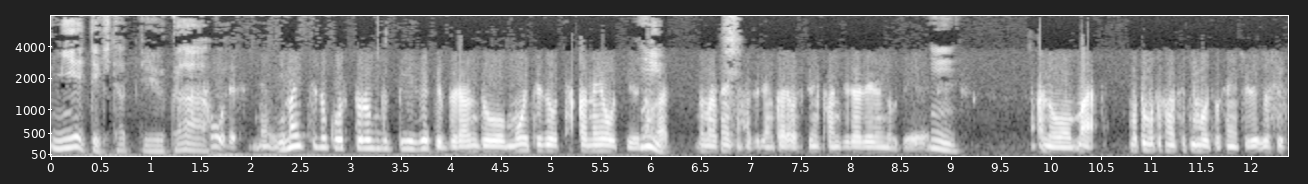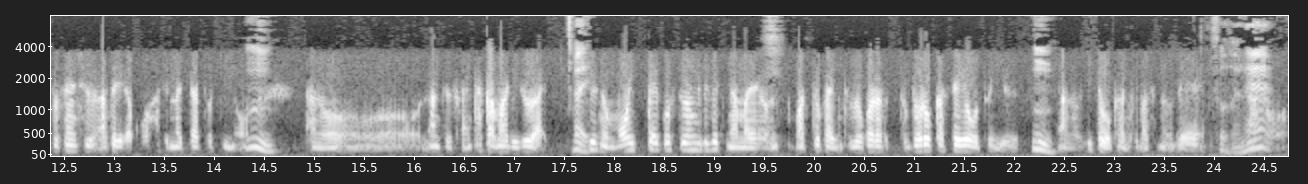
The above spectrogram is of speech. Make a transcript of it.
見えてきたっていうか、そうですね、今一度こうストロング BJ というブランドをもう一度高めようというのが、うん野村選手の発言からは非常に感じられるので、うん。あのまあ、もともとその関本選手、吉人選手あたりがこう始めた時の、うん。あのなんていうんですかね、高まり具合はっていいう。のをもう一回こうストロング BJ という名前をマット界に届から轟かせようといううん。あの意図を感じますので、そうだあね。の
